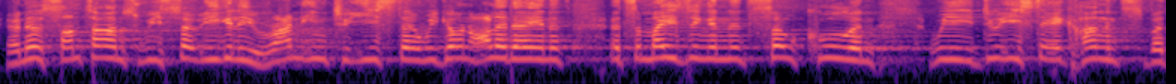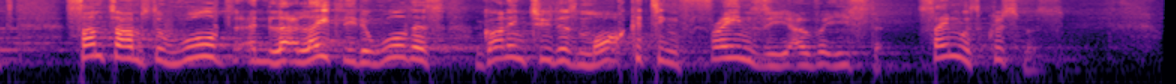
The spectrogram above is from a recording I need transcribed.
I know sometimes we so eagerly run into Easter and we go on holiday and it, it's amazing and it's so cool and we do Easter egg hunts, but sometimes the world, and lately the world has gone into this marketing frenzy over Easter. Same with Christmas.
